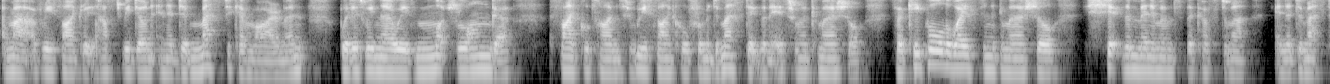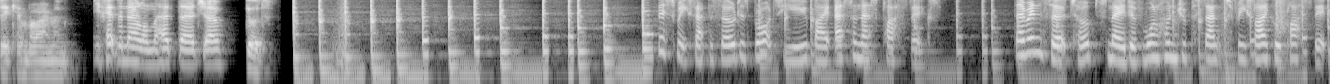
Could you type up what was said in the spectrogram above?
amount of recycling that has to be done in a domestic environment, which, as we know, is much longer cycle time to recycle from a domestic than it is from a commercial. So keep all the waste in the commercial, ship the minimum to the customer in a domestic environment. You've hit the nail on the head there, Jo. Good. This week's episode is brought to you by S&S Plastics. Their insert tubs, made of 100% recycled plastic,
